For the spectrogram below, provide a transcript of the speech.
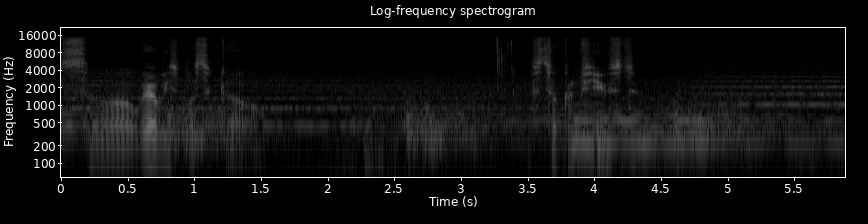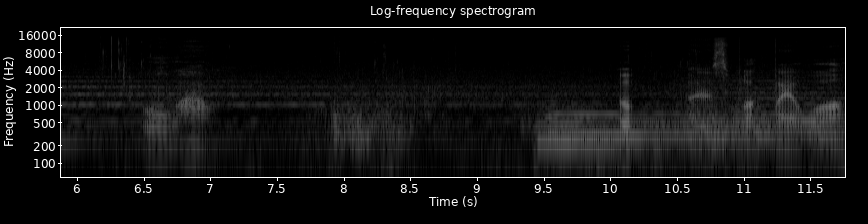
So where are we supposed to go? I'm still confused. Oh wow. Oh, I just blocked by a wall.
